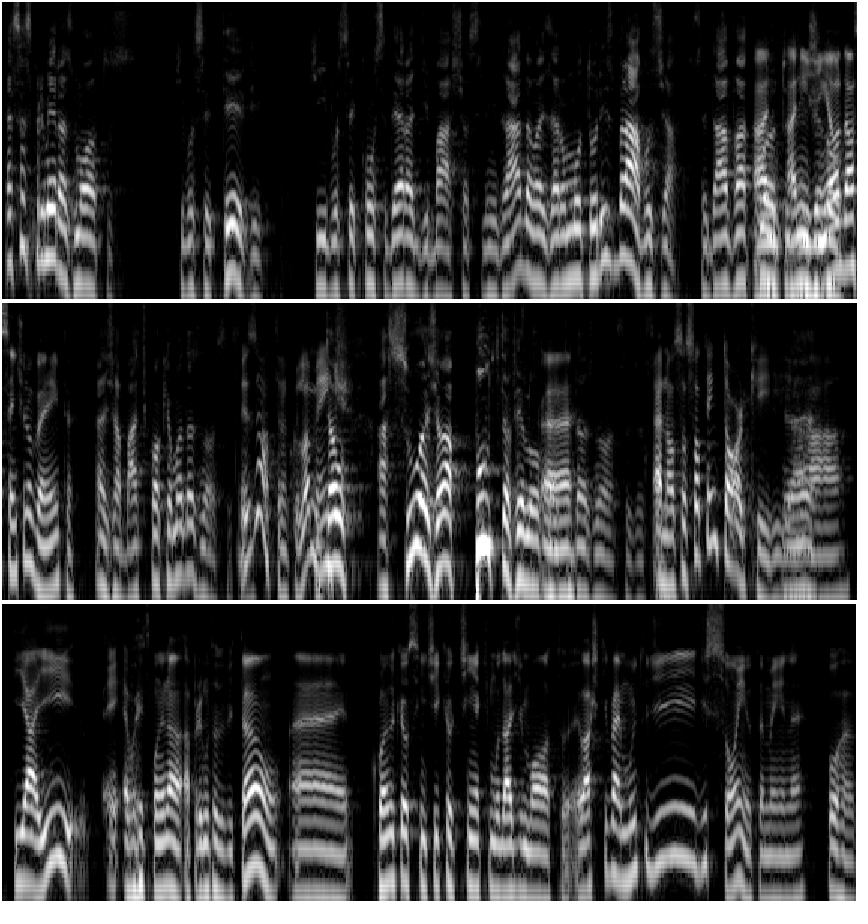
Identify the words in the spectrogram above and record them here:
Essas primeiras motos que você teve, que você considera de baixa cilindrada, mas eram motores bravos já. Você dava A, quanto? a de Ninjinha, ela dá 190. É, já bate qualquer uma das nossas. né? Exato, tranquilamente. Então, a sua já é uma puta velô É. das nossas. assim. a nossa só tem torque. É. A- E aí, eh, eu vou respondendo a a pergunta do Vitão, é, quando que eu senti que eu tinha que mudar de moto? Eu acho que vai muito de, de sonho também, né? Porra,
